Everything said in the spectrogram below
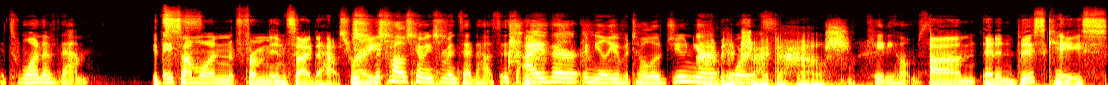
it's one of them. it's, It's- someone from inside the house, right? The right? call's coming from inside the house. It's either Emilio Vitolo Jr. or it's the house. Katie Holmes. Um, and in this case,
